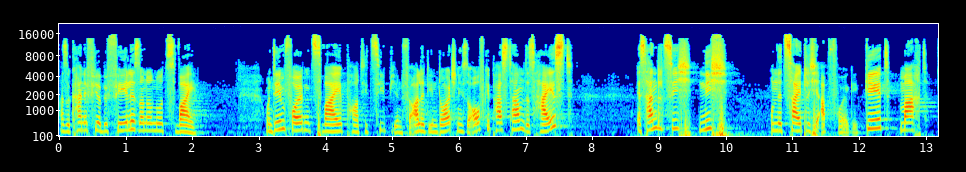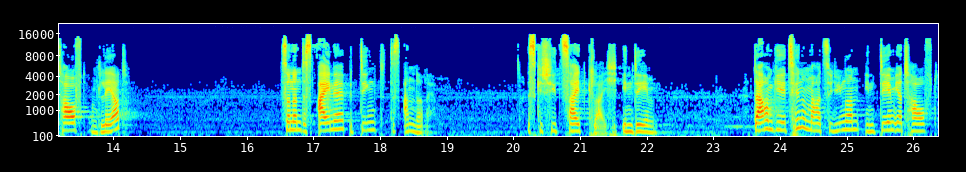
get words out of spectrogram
also keine vier Befehle, sondern nur zwei. Und dem folgen zwei Partizipien. Für alle, die in Deutsch nicht so aufgepasst haben. Das heißt, es handelt sich nicht um eine zeitliche Abfolge. Geht, macht, tauft und lehrt, sondern das eine bedingt das andere. Es geschieht zeitgleich, in dem. Darum geht hin und macht zu Jüngern, indem ihr tauft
